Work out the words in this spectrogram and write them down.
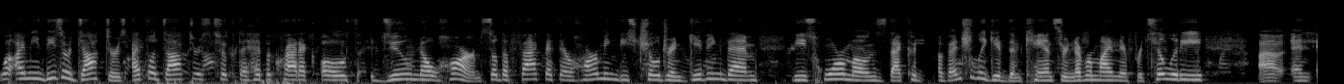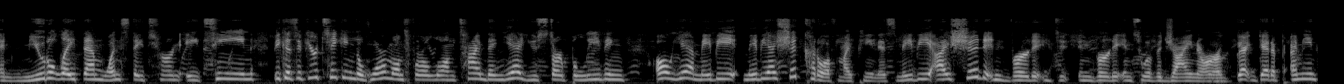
Well, I mean, these are doctors. I thought doctors took the Hippocratic oath, do no harm. So the fact that they're harming these children, giving them these hormones that could eventually give them cancer, never mind their fertility, uh, and and mutilate them once they turn 18 because if you're taking the hormones for a long time then yeah you start believing oh yeah maybe maybe I should cut off my penis. Maybe I should invert it invert it into a vagina or get, get a I mean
